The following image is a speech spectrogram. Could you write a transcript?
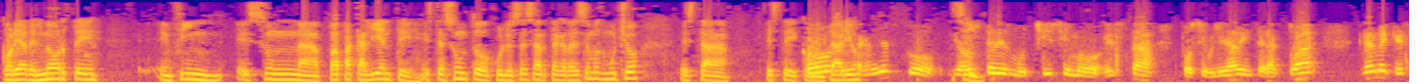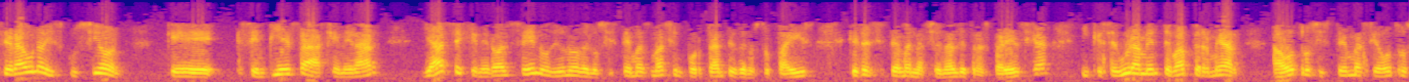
Corea del Norte, en fin, es una papa caliente este asunto, Julio César. Te agradecemos mucho esta este comentario. agradezco a ustedes muchísimo esta posibilidad de interactuar. Créanme que será una discusión que se empieza a generar ya se generó al seno de uno de los sistemas más importantes de nuestro país, que es el Sistema Nacional de Transparencia, y que seguramente va a permear a otros sistemas y a otros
